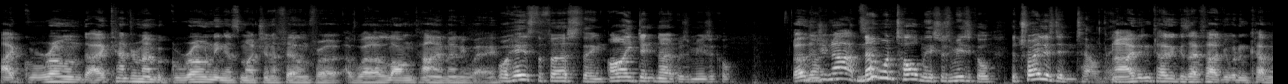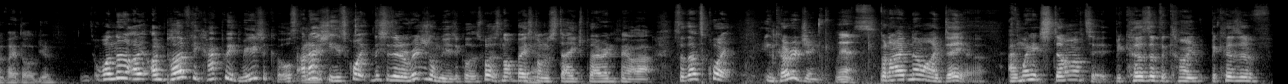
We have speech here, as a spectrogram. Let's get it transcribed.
I groaned. I can't remember groaning as much in a film for a, well a long time anyway. Well, here's the first thing. I didn't know it was a musical. Oh, did you not? No one told me this was a musical. The trailers didn't tell me. No, I didn't tell you because I thought you wouldn't come if I told you. Well, no, I, I'm perfectly happy with musicals, and mm. actually, it's quite. This is an original musical as well. It's not based Yeah. on a stage play or anything like that. So that's quite encouraging. Yes. But I had no idea, and when it started, because of the kind, because of,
